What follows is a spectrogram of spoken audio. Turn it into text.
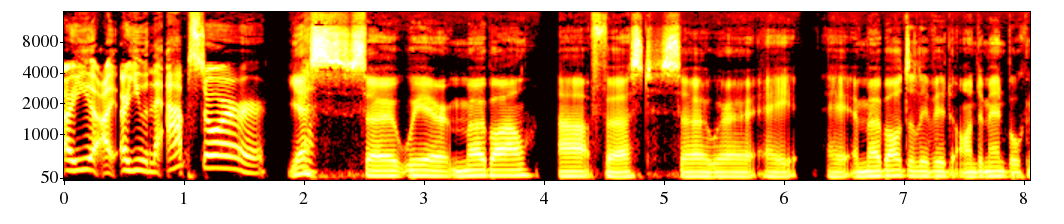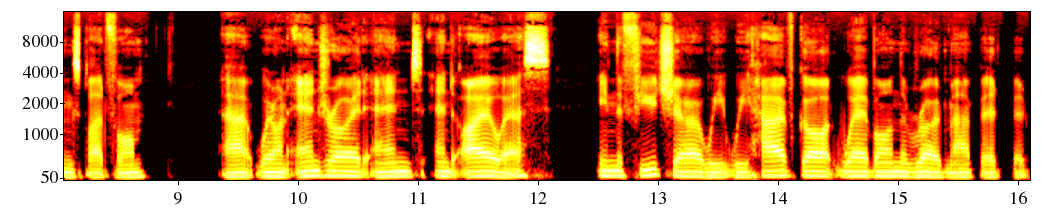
are you are you in the App Store? Or? Yes. Yeah. So we're mobile uh, first. So we're a a, a mobile delivered on demand bookings platform. Uh, we're on Android and and iOS. In the future, we we have got web on the roadmap, but but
